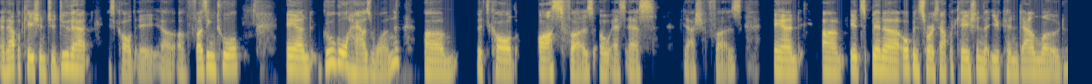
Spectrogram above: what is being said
an application to do that is called a, a fuzzing tool and google has one um, it's called OSFuzz, OSS dash fuzz. And um, it's been an open source application that you can download,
